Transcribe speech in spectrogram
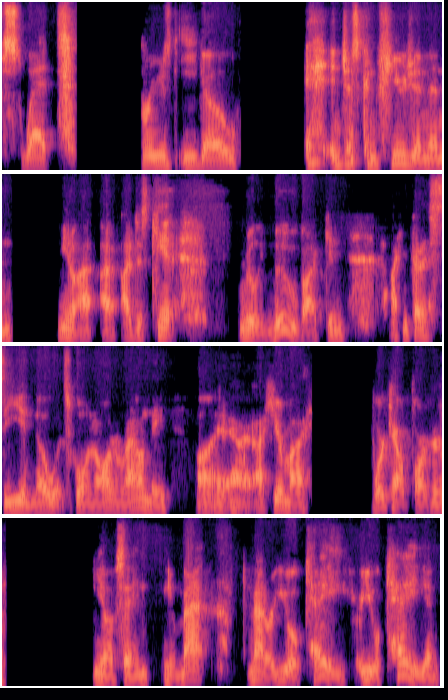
sweat, bruised ego, and just confusion. And, you know, I, I just can't really move. I can, I can kind of see and know what's going on around me. Uh, I, I hear my workout partner you know, saying, you know, Matt, Matt, are you okay? Are you okay? And,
